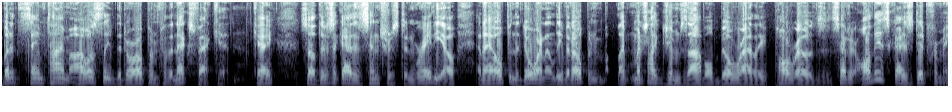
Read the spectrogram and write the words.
But at the same time, I always leave the door open for the next fat kid. Okay, so there's a guy that's interested in radio, and I open the door and I leave it open, like much like Jim Zabel, Bill Riley, Paul Rhodes, etc. All these guys did for me.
